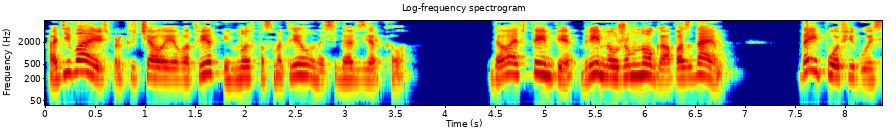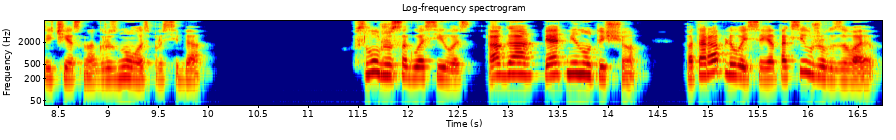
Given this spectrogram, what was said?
«Одеваюсь!» – прокричала я в ответ и вновь посмотрела на себя в зеркало. «Давай в темпе, время уже много, опоздаем!» «Да и пофигу, если честно», – огрызнулась про себя. Вслух же согласилась. «Ага, пять минут еще. Поторапливайся, я такси уже вызываю».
